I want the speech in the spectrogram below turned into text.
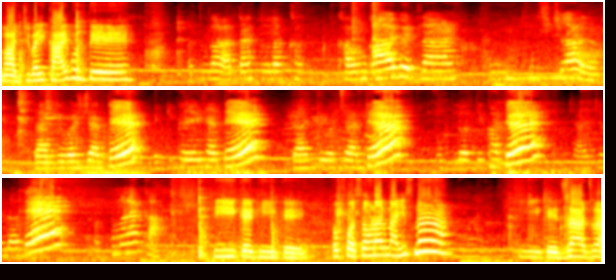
मग आजीबाई काय बोलते? तुला आता तुला खाऊन काय दिवस खाते खा ठीक आहे ठीक आहे. मग फसवणार नाहीस ना? ठीक आहे जा जा.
